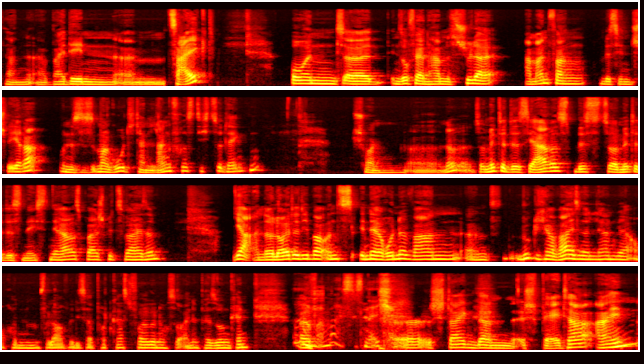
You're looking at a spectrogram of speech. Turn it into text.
dann äh, bei denen ähm, zeigt. Und äh, insofern haben es Schüler am Anfang ein bisschen schwerer und es ist immer gut, dann langfristig zu denken. Schon äh, ne, zur Mitte des Jahres bis zur Mitte des nächsten Jahres beispielsweise. Ja, andere Leute, die bei uns in der Runde waren, äh, möglicherweise lernen wir auch im Verlauf dieser Podcast-Folge noch so eine Person kennen. Oh, äh, man weiß es nicht. Äh, steigen dann später ein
